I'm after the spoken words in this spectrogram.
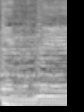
make me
